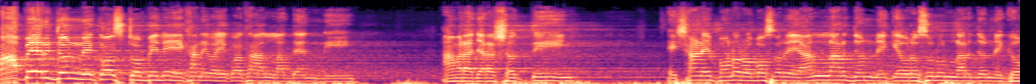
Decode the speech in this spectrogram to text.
পাপের জন্যে কষ্ট পেলে এখানে ওই কথা আল্লাহ দেননি। আমরা যারা সত্যি, এই সাড়ে পনেরো বছরে আল্লাহর জন্য কেউ রসুল্লাহর জন্য কেউ,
